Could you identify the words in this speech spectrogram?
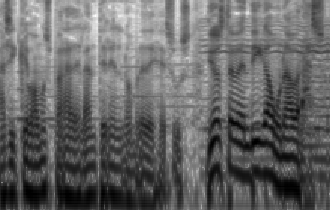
Así que vamos para adelante en el nombre de Jesús. Dios te bendiga, un abrazo.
